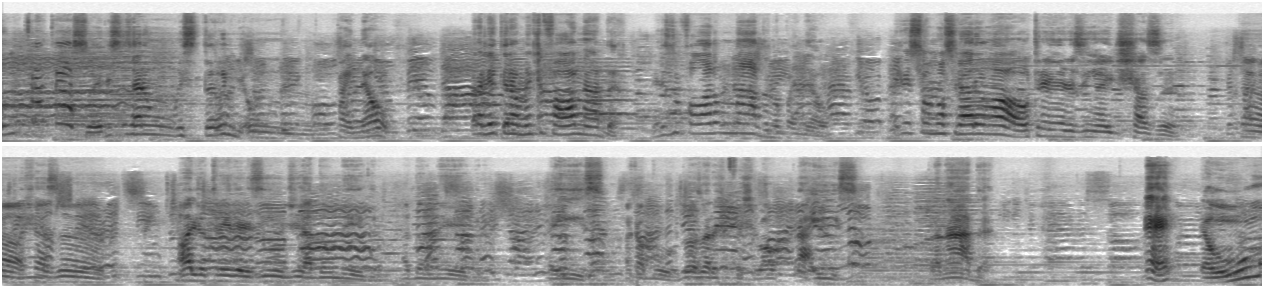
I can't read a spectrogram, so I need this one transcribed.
um fracasso. Eles fizeram um stand, um painel para literalmente falar nada. Eles não falaram nada no painel. Eles só mostraram ó, o trailerzinho aí de Shazam. Ah, Shazam. Olha o trailerzinho de Adão Negro. Adão Negro. É isso. Acabou. Duas horas de festival pra isso. Pra nada. É. É o.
